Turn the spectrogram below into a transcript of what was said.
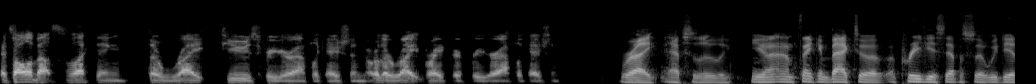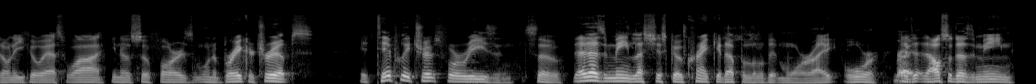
it's all about selecting the right fuse for your application or the right breaker for your application. Right, absolutely. You know, I'm thinking back to a, a previous episode we did on Why. You know, so far as when a breaker trips, it typically trips for a reason. So that doesn't mean let's just go crank it up a little bit more, right? Or right. it also doesn't mean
